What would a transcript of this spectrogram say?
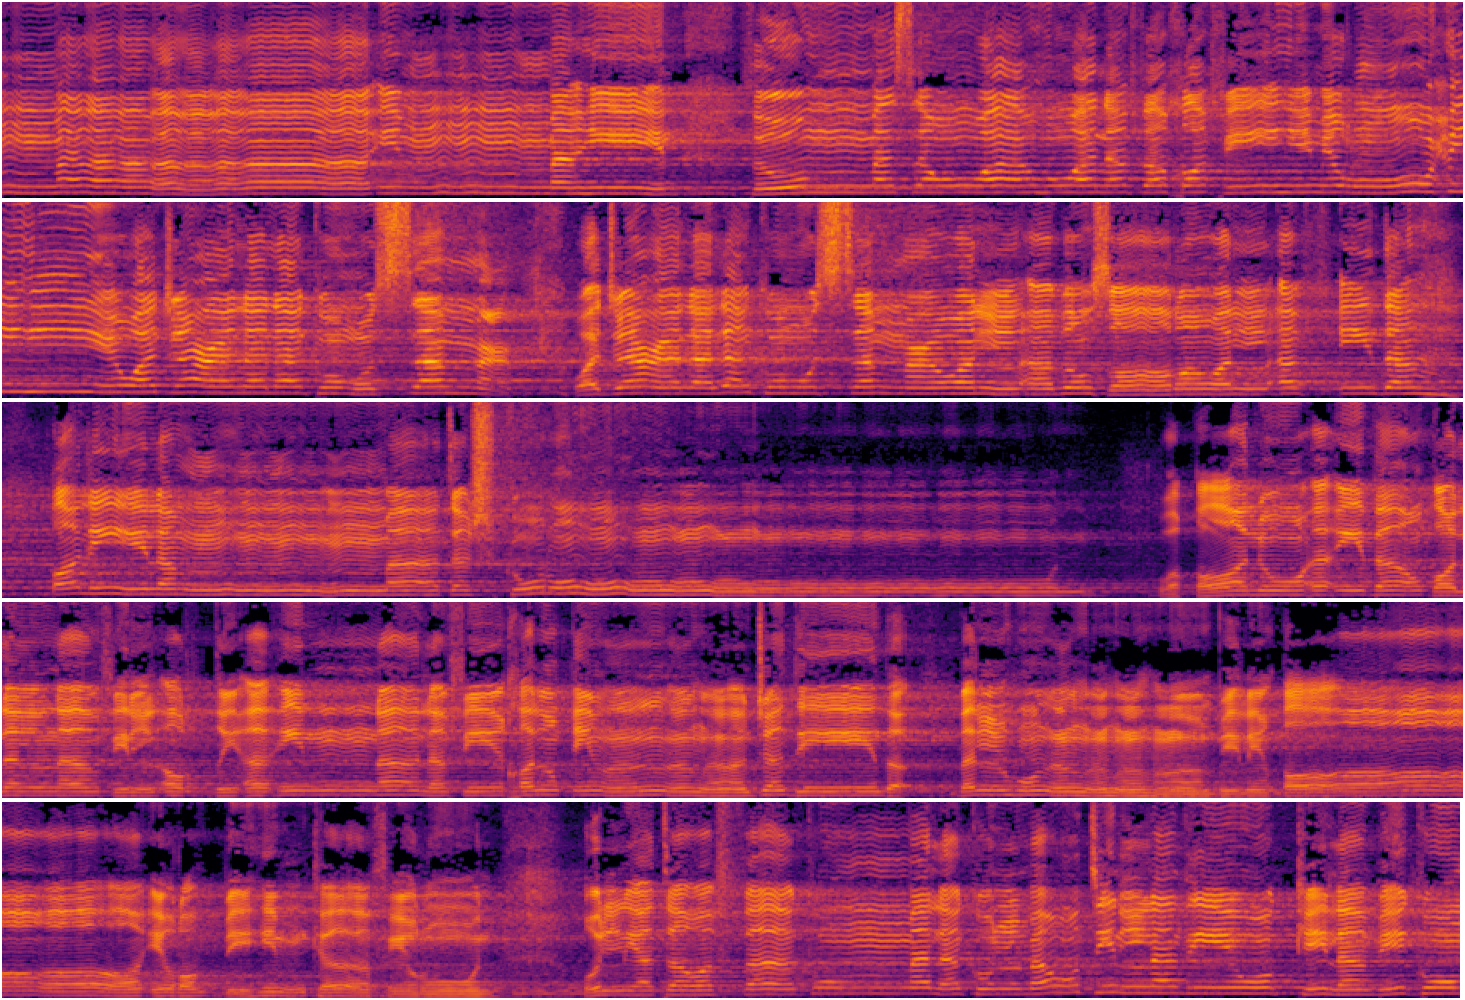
مهين. ثم سواه ونفخ فيه من روحه وجعل لكم السمع وجعل لكم السمع والأبصار والأفئدة قليلا ما تشكرون. وقالوا أئذا ضللنا في الأرض أئنا لفي خلق جديد بل هم بلقاء ربهم كافرون قل يتوفاكم ملك الموت الذي وكل بكم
